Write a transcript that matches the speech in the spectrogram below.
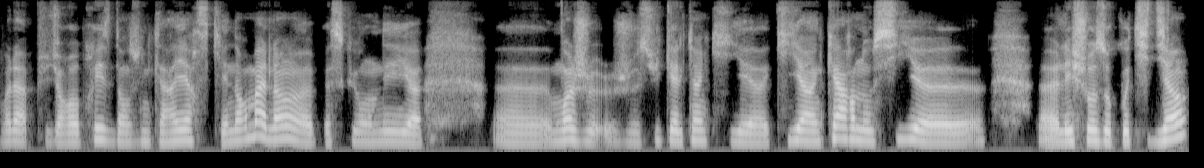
voilà, plusieurs reprises dans une carrière, ce qui est normal, hein, parce qu'on est. Euh, moi, je, suis quelqu'un qui, qui incarne aussi les choses au quotidien.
